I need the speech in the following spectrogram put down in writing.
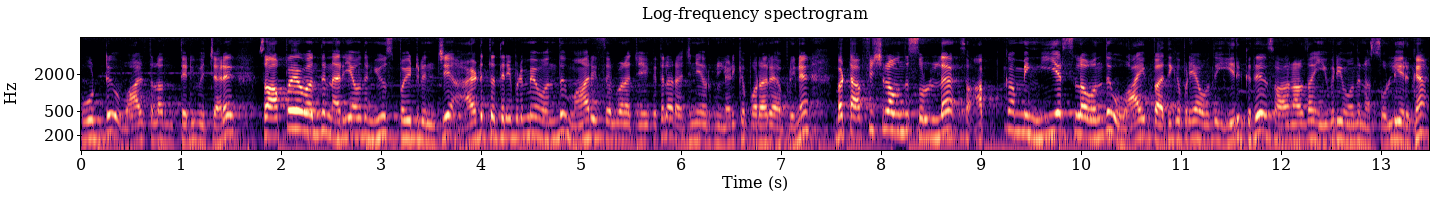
கூட்டு வாழ்த்தெல்லாம் வந்து ஸோ அப்போவே வந்து நிறைய வந்து நியூஸ் போயிட்டு இருந்துச்சு அடுத்த திரைப்படமே வந்து மாரி செல்வராஜ் இயக்கத்தில் ரஜினி அவர்கள் நடிக்க போறாரு அப்படின்னு. பட் அஃபிஷியலாக வந்து சொல்ல ஸோ அப்கமிங் இயர்ஸில் வந்து வாய்ப்பு அதிகப்படியாக வந்து இருக்குது. ஸோ அதனால தான் இவரையும் வந்து நான் சொல்லியிருக்கேன்.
